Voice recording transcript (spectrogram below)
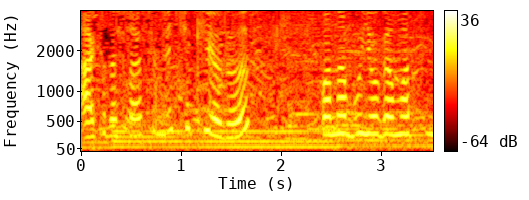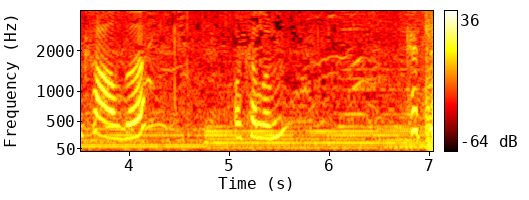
Arkadaşlar şimdi çıkıyoruz. Bana bu yoga matım kaldı. Bakalım. Kaçın?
